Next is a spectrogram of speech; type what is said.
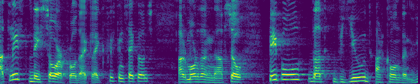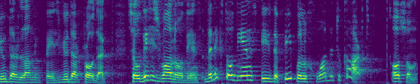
at least they saw our product. Like 15 seconds are more than enough. So people that viewed our content, viewed our landing page, viewed our product. So this is one audience. The next audience is the people who added to cart. Awesome.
